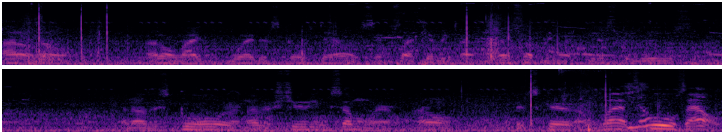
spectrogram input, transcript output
I don't know. I don't like the way this goes down. It seems like every time we have something like this, we lose another school or another shooting somewhere. I don't. It's scary. I'm glad You school's out.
